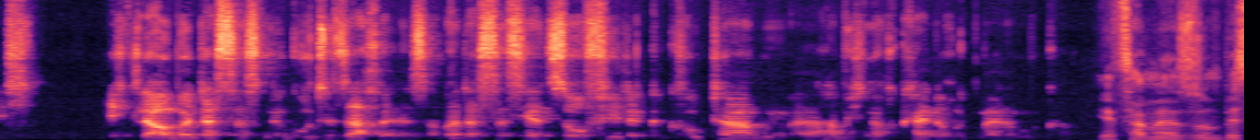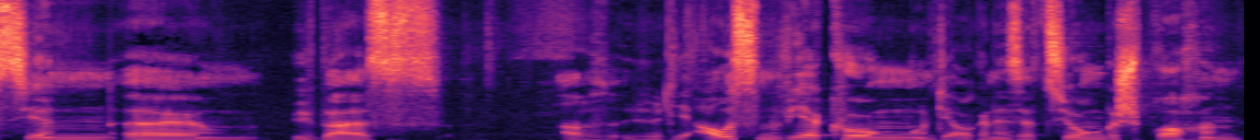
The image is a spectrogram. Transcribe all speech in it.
Ich, ich glaube, dass das eine gute Sache ist, aber dass das jetzt so viele geguckt haben, äh, habe ich noch keine Rückmeldung bekommen. Jetzt haben wir so ein bisschen ähm, übers über die Außenwirkung und die Organisation gesprochen.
